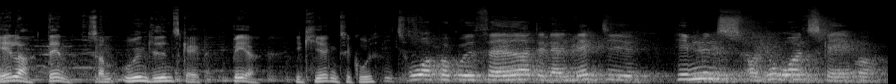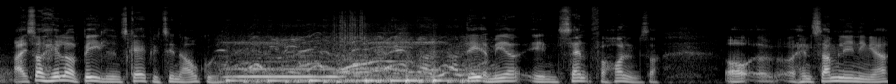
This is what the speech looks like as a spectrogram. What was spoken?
Eller den, som uden lidenskab beder i kirken til Gud. Vi tror på Gud Fader, den almægtige, himlens og jordens skaber. Ej, så hellere bede lidenskabeligt til en afgud. Det er mere en sand forholden sig. Og, og hans sammenligning er,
